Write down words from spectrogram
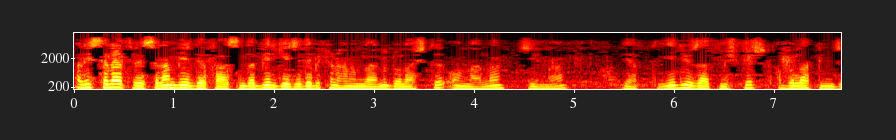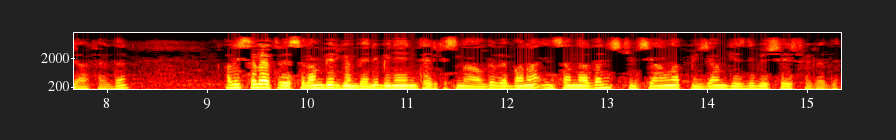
Aleyhisselatü Vesselam bir defasında bir gecede bütün hanımlarını dolaştı. Onlarla cima yaptı. 761 Abdullah bin Cafer'den Aleyhisselatü Vesselam bir gün beni bineğin terkisine aldı ve bana insanlardan hiç kimseye anlatmayacağım gizli bir şey söyledi.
